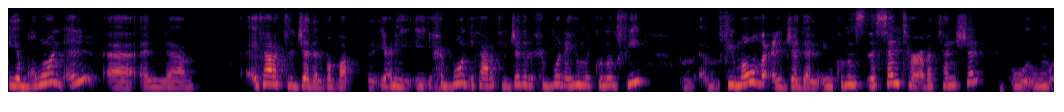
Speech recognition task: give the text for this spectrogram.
يبغون ال ال إثارة الجدل بالضبط يعني يحبون إثارة الجدل ويحبون أنهم يكونون في في موضع الجدل يكونون center of attention و- و-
